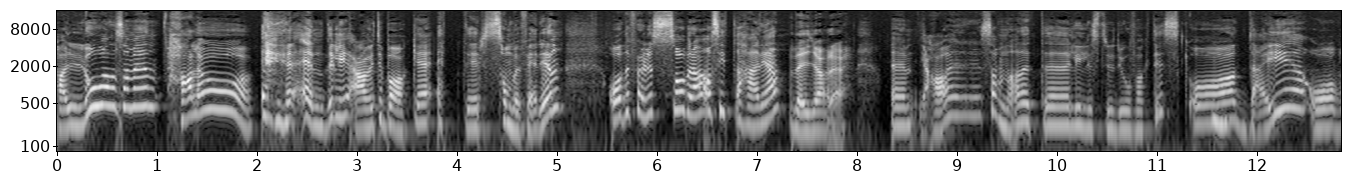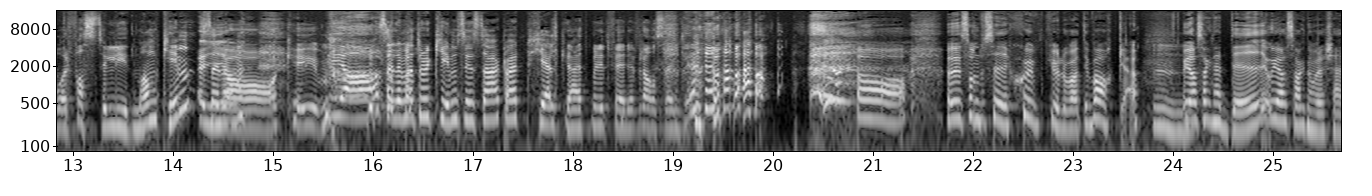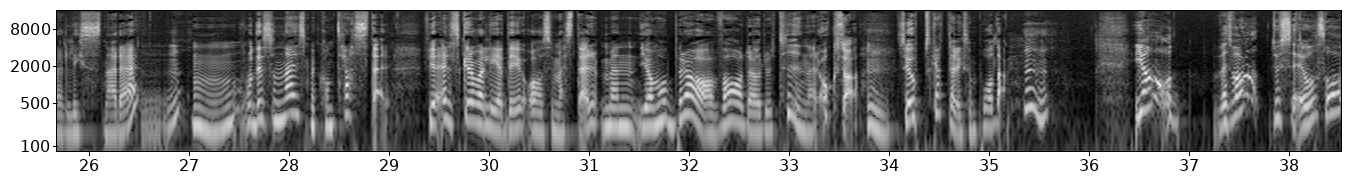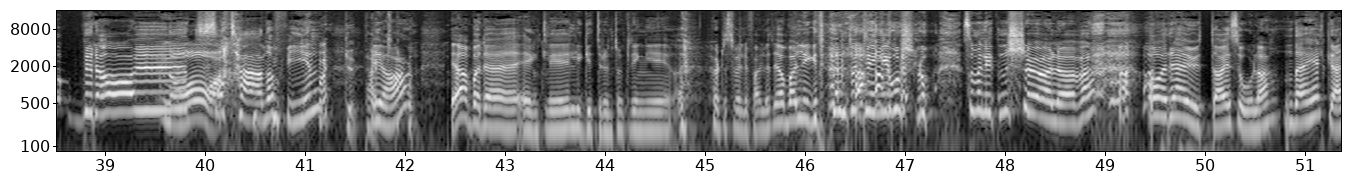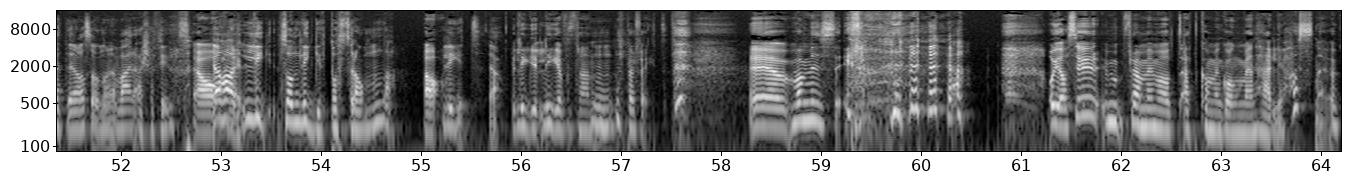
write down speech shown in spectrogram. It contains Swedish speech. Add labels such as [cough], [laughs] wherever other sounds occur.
Hallo, alle sammen! Hallo! [laughs] Endelig er vi tilbake etter sommerferien. Og det føles så bra å sitte her igjen. Det gör det. Eh, Jeg har savna dette lille studioet, faktisk. Og deg og vår faste lydmann Kim. Om, Ja, Kim. [laughs] ja, selv om jeg tror Kim syns det har vært helt greit med litt ferie fra oss, egentlig. [laughs] [laughs] Ja, som du säger sjukt kul att vara tillbaka. Och jag saknar dig och jag saknar våra kära lyssnare. Mm. Och det är så nice med kontraster. För jag älskar att vara ledig och ha semester men jag mår bra av vardag och rutiner också. Mm. Så jag uppskattar liksom båda. Ja, og vet du hva? Du ser jo så bra ut! Nå. Så tan og fin. [laughs] Ja. Jeg har bare egentlig ligget rundt omkring i [laughs] Hørtes veldig feil ut. Jeg har bare ligget rundt omkring i Oslo [laughs] som en liten sjøløve og rauta i sola. Det er helt greit det, altså, når været er så fint. Ja, jeg har lig sånn ligget på stranden, da. Ja, Ligget. Ja. ligga, ligga på stranden, perfekt. Eh, vad mysigt. och jag ser fram emot att komma igång med en härlig höst nu.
